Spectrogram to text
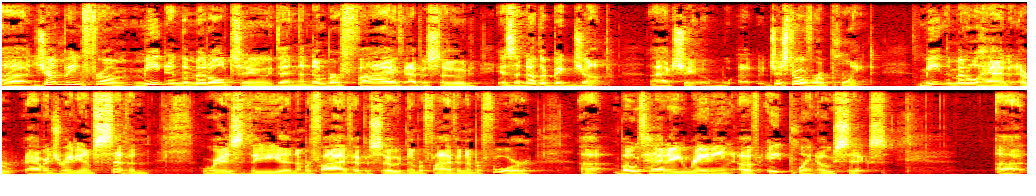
uh, jumping from Meet in the Middle to then the number five episode is another big jump. Actually, uh, just over a point. Meet in the Middle had an average rating of seven whereas the uh, number five episode, number five and number four, uh, both had a rating of 8.06. Uh,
